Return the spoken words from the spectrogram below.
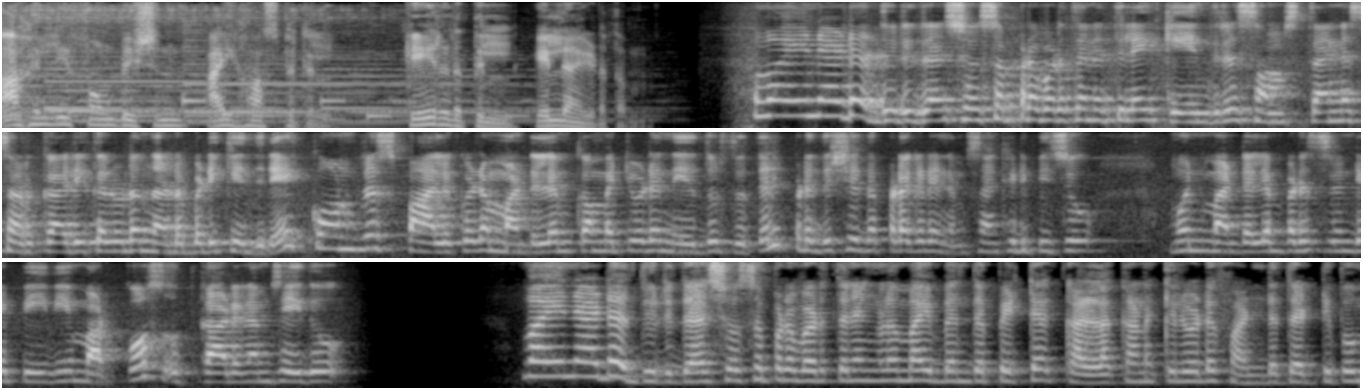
Ahalya. Foundation eye hospital കേരളത്തിൽ എല്ലായിടത്തും. വയനാട് ദുരിതാശ്വാസ പ്രവർത്തനത്തിലെ കേന്ദ്ര സംസ്ഥാന സർക്കാരുകളുടെ നടപടിക്കെതിരെ കോൺഗ്രസ് പാലക്കുഴ മണ്ഡലം കമ്മിറ്റിയുടെ നേതൃത്വത്തിൽ പ്രതിഷേധ പ്രകടനം സംഘടിപ്പിച്ചു. മുൻ മണ്ഡലം പ്രസിഡന്റ് പി വി മർക്കോസ് ഉദ്ഘാടനം ചെയ്തു. വയനാട് ദുരിതാശ്വാസ പ്രവർത്തനങ്ങളുമായി ബന്ധപ്പെട്ട് കള്ളക്കണക്കിലൂടെ ഫണ്ട് തട്ടിപ്പും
